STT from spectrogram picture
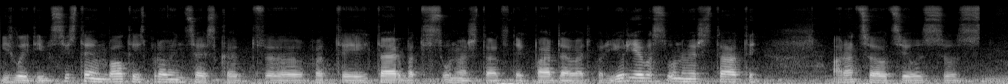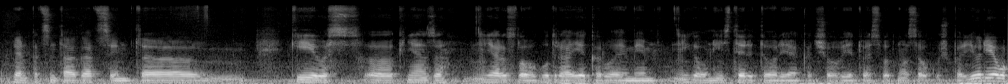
izglītības sistēmu Baltijas provincēs, kad uh, pati Tērbatas universitāte tiek pārdēvēta par Jurjevas universitāti ar atsauci uz, uz 11. gadsimta Kīvas kņaza Jaroslava gudrā iekarojumiem Igaunijas teritorijā, kad šo vietu esot nosaukuši par Jurjevu.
